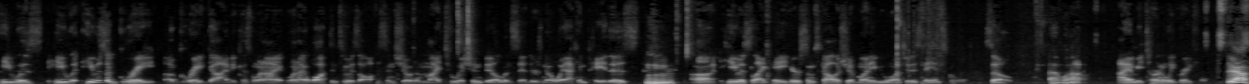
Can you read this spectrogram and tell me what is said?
he was he wa- he was a great a great guy because when I when I walked into his office and showed him my tuition bill and said there's no way I can pay this, Mhm. uh, he was like, "Hey, here's some scholarship money. We want you to stay in school." So Oh wow. I am eternally grateful. Yeah,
